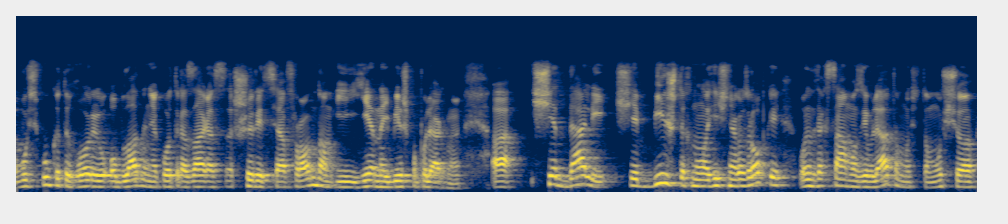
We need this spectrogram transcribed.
вузьку категорію обладнання, котра зараз шириться фронтом і є найбільш популярною. А ще далі, ще більш технологічні розробки, вони так само з'являтимуть, тому що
